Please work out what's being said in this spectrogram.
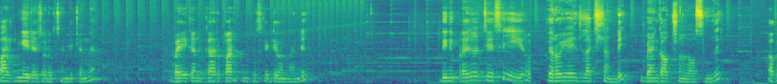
పార్కింగ్ ఏరియా చూడొచ్చండి కింద. Bike and car parking facility ఉందండి. దీని ప్రైస్ వచ్చేసి ఇరవై ఇరవై ఐదు లక్షలు అండి బ్యాంక్ ఆప్షన్లో వస్తుంది. ఒక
